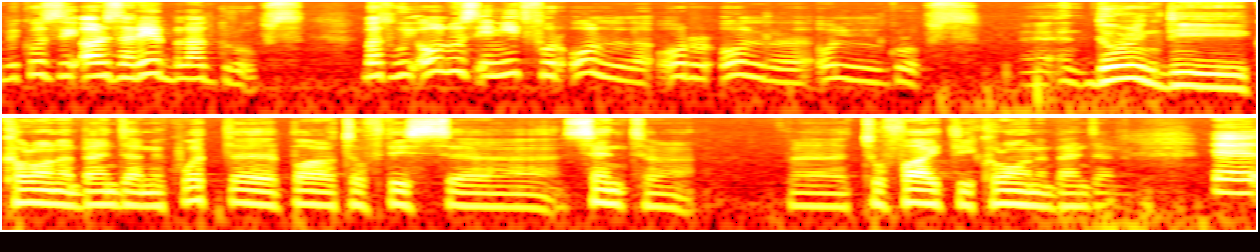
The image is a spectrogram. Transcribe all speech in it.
because they are the rare blood groups. But we always in need for all, all, all, all groups. Uh, during the corona pandemic, what uh, part of this uh, center uh, to fight the corona pandemic? Uh,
